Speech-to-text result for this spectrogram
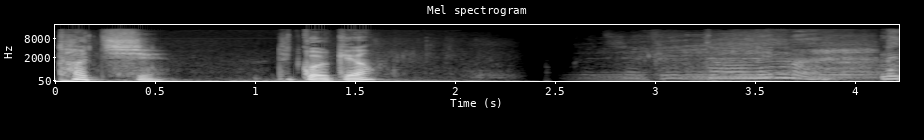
터치 듣고 올게요. 는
